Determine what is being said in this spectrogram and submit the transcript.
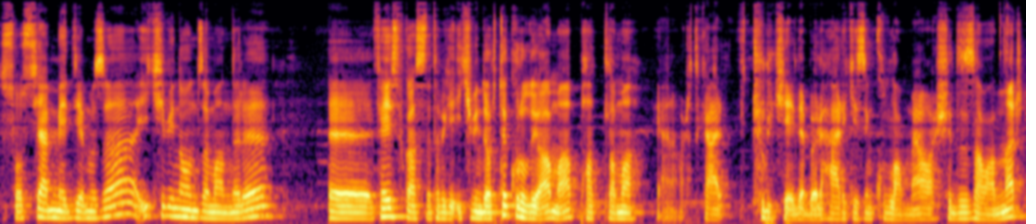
sosyal medyamıza. 2010 zamanları e, Facebook aslında tabii ki 2004'te kuruluyor ama patlama yani artık her, Türkiye'de böyle herkesin kullanmaya başladığı zamanlar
